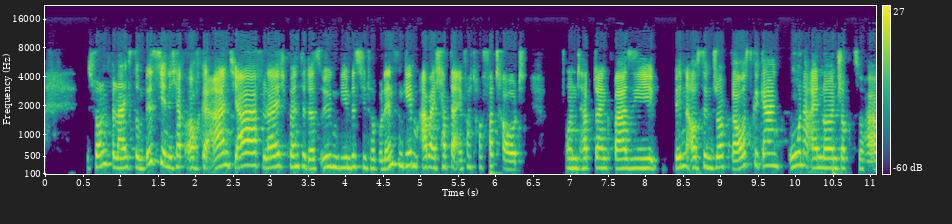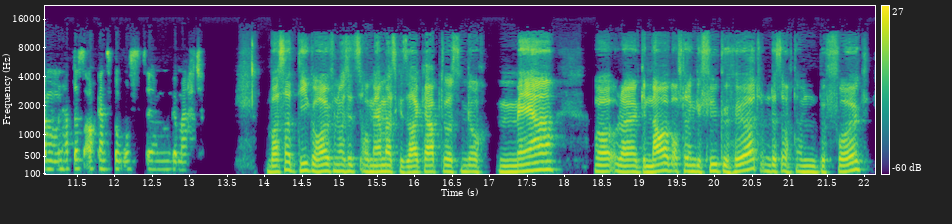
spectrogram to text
Schon vielleicht so ein bisschen. Ich habe auch geahnt, ja, vielleicht könnte das irgendwie ein bisschen Turbulenzen geben, aber ich habe da einfach drauf vertraut und habe dann quasi bin aus dem Job rausgegangen, ohne einen neuen Job zu haben und habe das auch ganz bewusst ähm, gemacht. Was hat dir geholfen? Du hast jetzt auch mehrmals gesagt gehabt, du hast mir auch mehr oder genauer auf dein Gefühl gehört und das auch dann befolgt.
